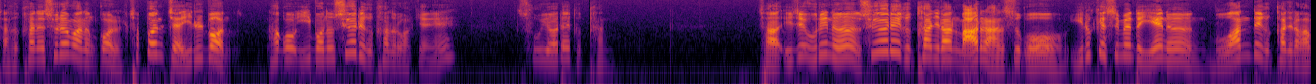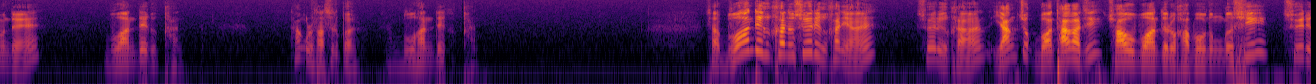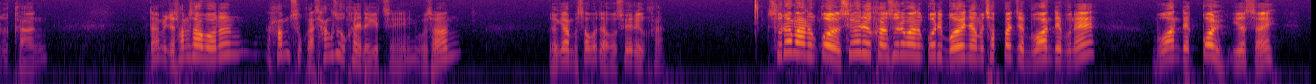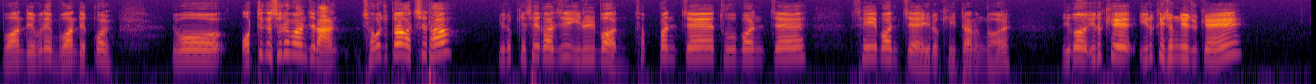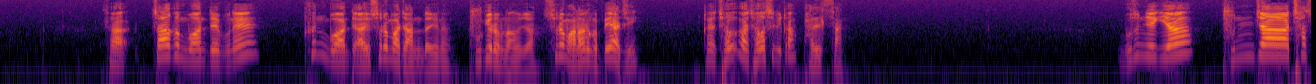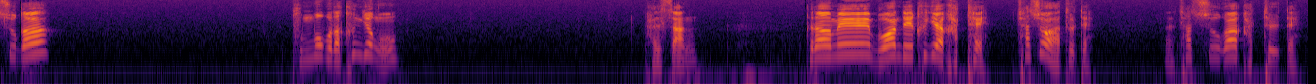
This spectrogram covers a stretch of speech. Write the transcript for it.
자, 극한에 수렴하는 꼴. 첫 번째 1번 하고 2번은 수열의 극한으로 갈게. 수열의 극한. 자, 이제 우리는 수열의 극한이라는 말을 안 쓰고 이렇게 쓰면 돼. 얘는 무한대 극한이라고 하면 돼. 무한대 극한. 한글로 다 쓸 걸. 무한대 극한. 자, 무한대 극한은 수열의 극한이야. 수열의 극한. 양쪽 무한 다 가지. 좌우 무한대로 가보는 것이 수열의 극한. 그 다음에 이제 3, 4번은 함수 극한, 상수 극한이 되겠지. 우선 여기 한번 써보자고. 수열의 극한. 수렴하는 꼴, 수열의 극한 수렴하는 꼴이 뭐였냐면 첫 번째 무한대분의 무한대 꼴이었어요. 무한대분의 무한대 꼴. 이거 어떻게 수렴하는지는 안, 적어줄까 같이 다? 이렇게 세 가지 1번, 첫 번째, 두 번째, 세 번째 이렇게 있다는 걸. 이거 이렇게 이렇게 정리해 줄게. 자, 작은 무한대분의 큰 무한대. 아, 수렴하지 않는다 얘는. 두 개로 나누자. 수렴 안 하는 거 빼야지. 그냥 저거가 적었으니까 발산. 무슨 얘기야? 분자 차수가 분모보다 큰 경우 발산. 그 다음에 무한대의 크기가 같아. 차수가 같을 때. 차수가 같을 때.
